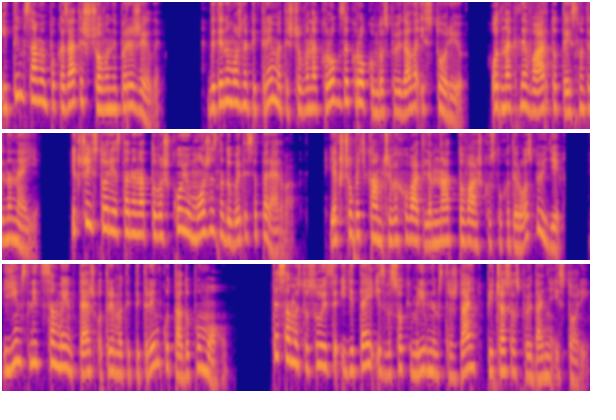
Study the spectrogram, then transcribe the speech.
і тим самим показати, що вони пережили. Дитину можна підтримати, щоб вона крок за кроком розповідала історію, однак не варто тиснути на неї. Якщо історія стане надто важкою, може знадобитися перерва. Якщо батькам чи вихователям надто важко слухати розповіді, їм слід самим теж отримати підтримку та допомогу. Те саме стосується і дітей із високим рівнем страждань під час розповідання історій.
